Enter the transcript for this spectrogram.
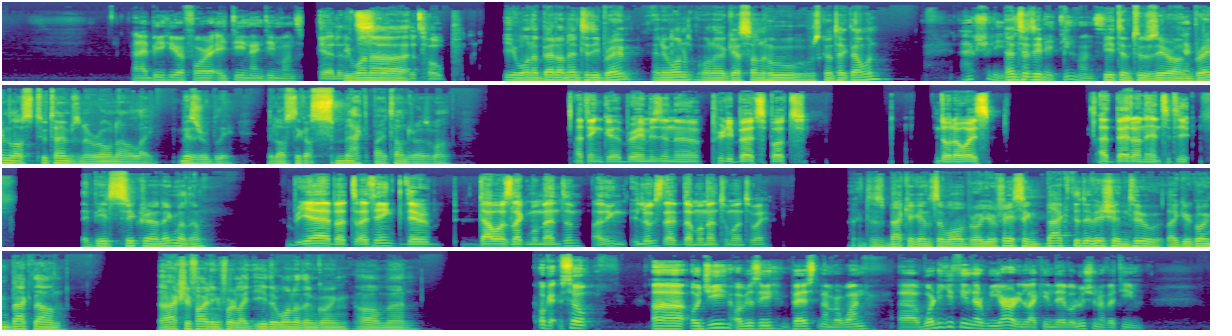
And I've been here for 18, 19 months. Yeah, let's, You wanna- uh, let's hope. you want to bet on Entity Brame? Anyone want to guess on who who's going to take that one? Actually, Entity 18 months. beat them 2-0 and Yeah. Brame lost two times in a row now, like miserably. They lost. They got smacked by Tundra as well. I think uh, Brame is in a pretty bad spot. Not always. I'd bet on Entity. They beat Secret Enigma though. Yeah, but I think there that was like momentum. I think it looks like the momentum went away. Just back against the wall, bro. You're facing back to Division Two. Like you're going back down. They're actually fighting for like either one of them. Going, oh man. Okay, so uh, OG, obviously, best number one. Uh, where do you think that we are in like in the evolution of a team?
